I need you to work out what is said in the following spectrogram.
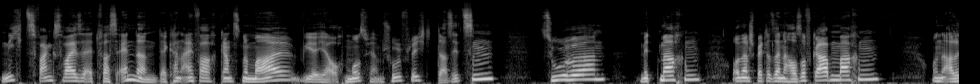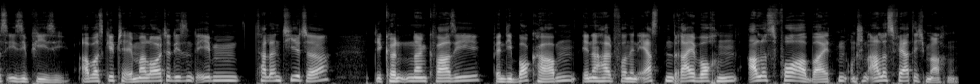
nicht zwangsweise etwas ändern. Der kann einfach ganz normal, wie er ja auch muss, wir haben Schulpflicht, da sitzen, zuhören, mitmachen und dann später seine Hausaufgaben machen und alles easy peasy. Aber es gibt ja immer Leute, die sind eben talentierter. Die könnten dann quasi, wenn die Bock haben, innerhalb von den ersten drei Wochen alles vorarbeiten und schon alles fertig machen.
